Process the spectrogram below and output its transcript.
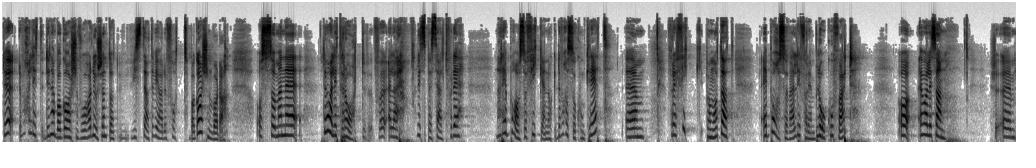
det, det, var litt, denne bagasjen, for Hun hadde jo skjønt at, visste at vi hadde fått bagasjen vår. da. Også, men eh, det var litt rart, for, eller litt spesielt. For det, når jeg ba, så fikk jeg noe. Det var så konkret. Um, for jeg fikk på en måte at Jeg ba så veldig for en blå koffert. Og jeg var litt sånn um,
